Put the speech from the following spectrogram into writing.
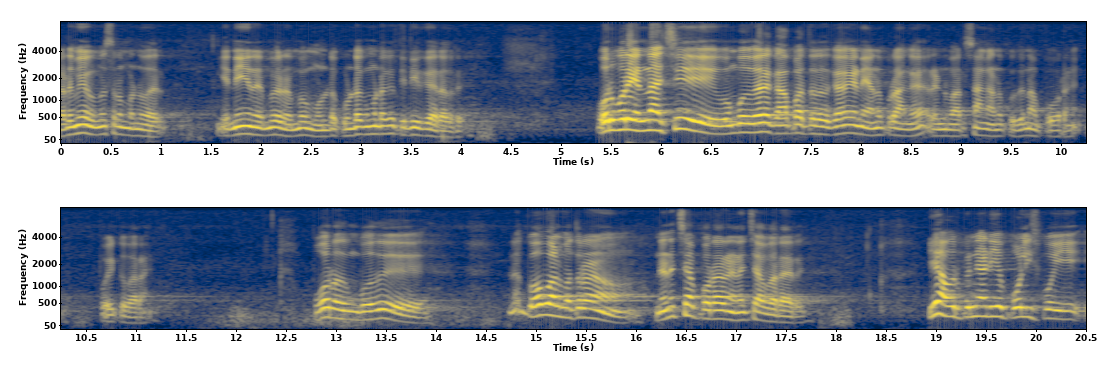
கடுமையாக விமர்சனம் பண்ணுவார். என்னையும் ரொம்ப ரொம்ப முண்ட குண்டக்க முண்டக்க திட்டிருக்கார் அவர். ஒரு முறை என்னாச்சு ஒம்பது பேரை காப்பாற்றுறதுக்காக என்னை அனுப்புகிறாங்க ரெண்டு அரசாங்கம் அனுப்புது நான் போகிறேன் போயிட்டு வரேன். போகிறதும்போது போது என்ன கோபால் மாத்திரம் நினச்சா போகிறாரு நினச்சா வராரு. ஏன் அவர் பின்னாடியே போலீஸ் போய்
